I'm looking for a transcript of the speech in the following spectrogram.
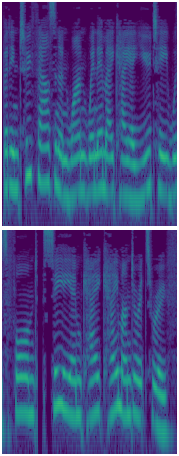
but in 2001 when MAKAUT was formed, CEMK came under its roof.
